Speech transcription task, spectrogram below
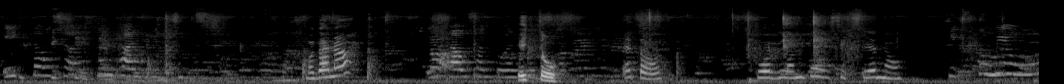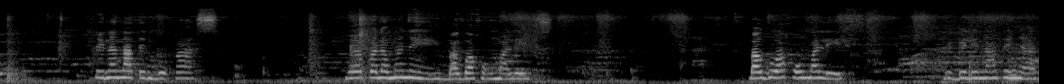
8,506. Magana? 8,020. Ito. Ito. 4 lang to. 6 yan, oh. 6 to me. Tingnan natin bukas. Wala pa naman eh, bago ako umalis. Bago ako umalis, bibili natin yan.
